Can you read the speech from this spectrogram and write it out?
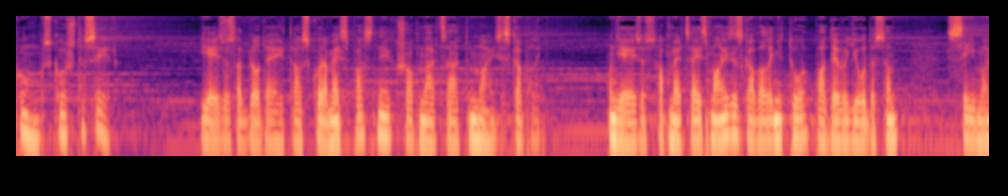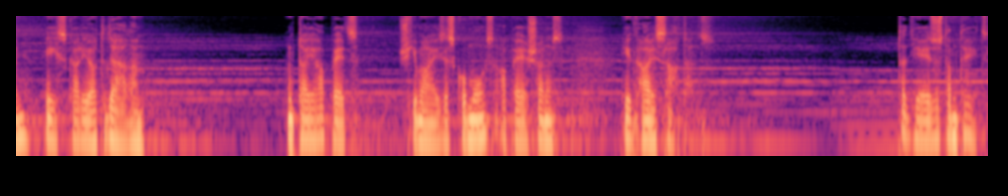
Kungs, kurš tas ir? Jēzus atbildēja: Tas, kuram es pasniegšu apmērcētu maizes gabaliņu. Un Jēzus apmērcējis maizes gabaliņu to padeva Jūdasam, Sīmaņa izkarjota dēlam. Un tajā pēc šī maizes kumos apēšanas iegāja Sātans. Tad Jēzus tam teica:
